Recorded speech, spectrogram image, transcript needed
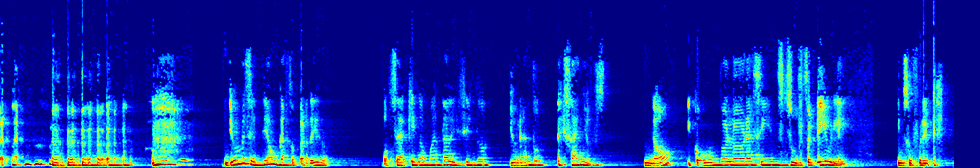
¿verdad? Yo me sentía un caso perdido. O sea, ¿quién aguanta diciendo, llorando tres años, ¿no? Y con un dolor así insufrible, insufrible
